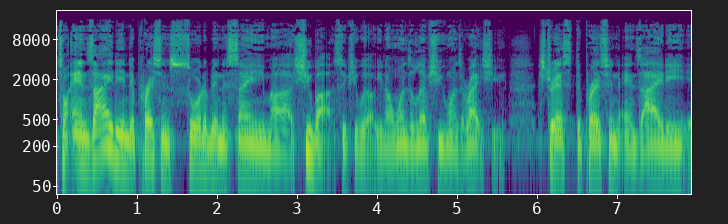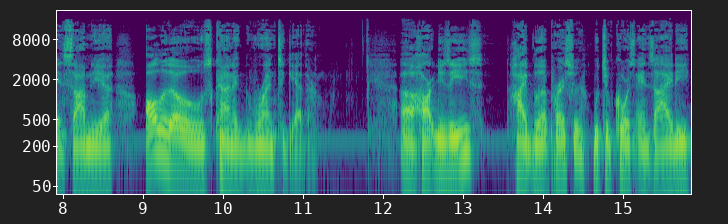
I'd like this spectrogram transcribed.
So anxiety and depression sort of in the same uh, shoebox, if you will. You know, one's a left shoe, one's a right shoe. Stress, depression, anxiety, insomnia, all of those kind of run together. Uh, heart disease, high blood pressure, which of course anxiety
